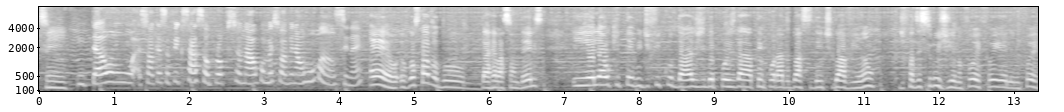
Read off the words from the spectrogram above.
Sim. Então, só que essa fixação profissional começou a virar um romance, né? É, eu, eu gostava do, da relação deles. E ele é o que teve dificuldade depois da temporada do acidente do avião de fazer cirurgia, não foi? Foi ele, não foi?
